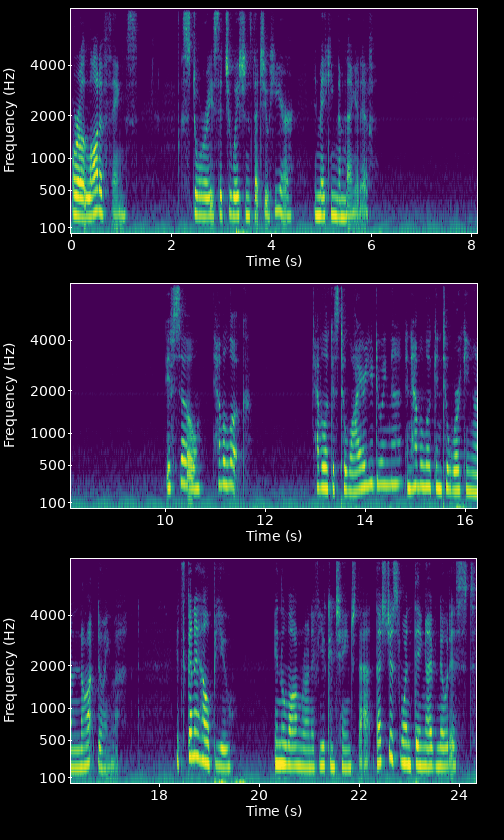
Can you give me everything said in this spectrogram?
or a lot of things, stories, situations that you hear, and making them negative? If so, have a look. Have a look as to why are you doing that and have a look into working on not doing that. It's going to help you in the long run if you can change that. That's just one thing I've noticed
